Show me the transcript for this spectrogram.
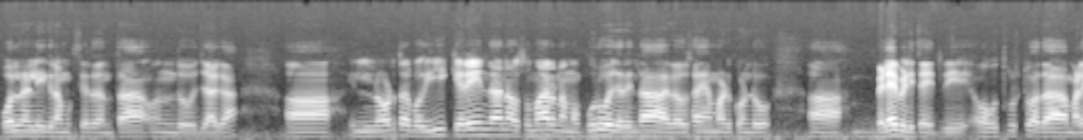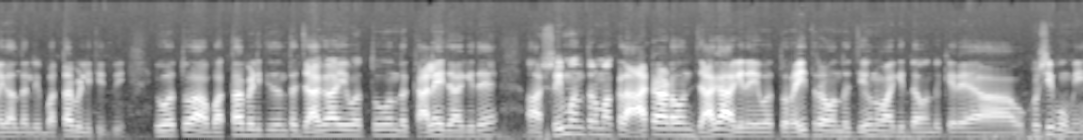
ಪೋಲ್ನಳ್ಳಿ ಗ್ರಾಮಕ್ಕೆ ಸೇರಿದಂಥ ಒಂದು ಜಾಗ. ಇಲ್ಲಿ ನೋಡ್ತಾ ಇರ್ಬೋದು, ಈ ಕೆರೆಯಿಂದ ನಾವು ಸುಮಾರು ನಮ್ಮ ಪೂರ್ವಜರಿಂದ ವ್ಯವಸಾಯ ಮಾಡಿಕೊಂಡು ಬೆಳೆ ಬೆಳೀತಾ ಇದ್ವಿ. ಉತ್ಕೃಷ್ಟವಾದ ಮಳೆಗಾಲದಲ್ಲಿ ಭತ್ತ ಬೆಳೀತಿದ್ವಿ. ಇವತ್ತು ಆ ಭತ್ತ ಬೆಳೀತಿದ್ದಂಥ ಜಾಗ ಇವತ್ತು ಒಂದು ಕಾಲೇಜ್ ಆಗಿದೆ. ಶ್ರೀಮಂತರ ಮಕ್ಕಳ ಆಟ ಆಡೋ ಒಂದು ಜಾಗ ಆಗಿದೆ. ಇವತ್ತು ರೈತರ ಒಂದು ಜೀವನವಾಗಿದ್ದ ಒಂದು ಕೆರೆ ಕೃಷಿ ಭೂಮಿ.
